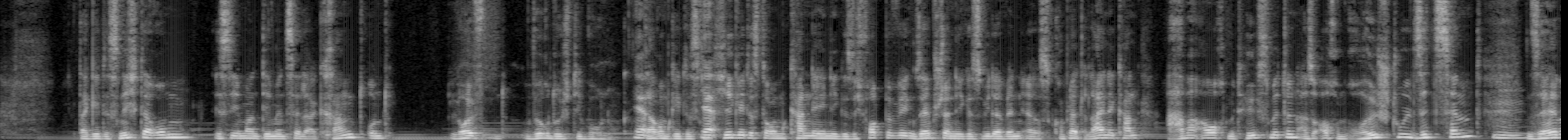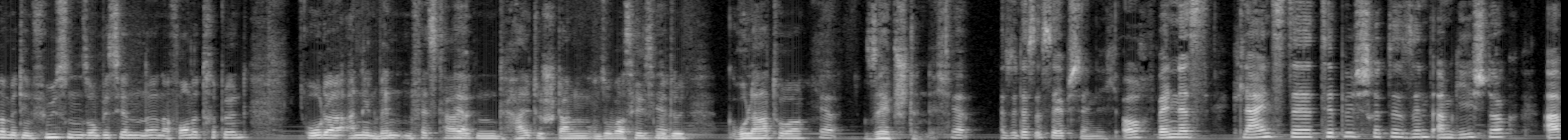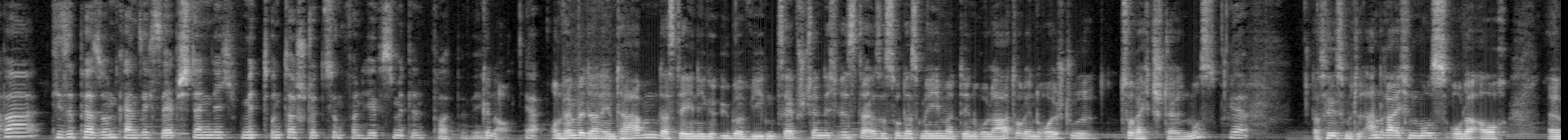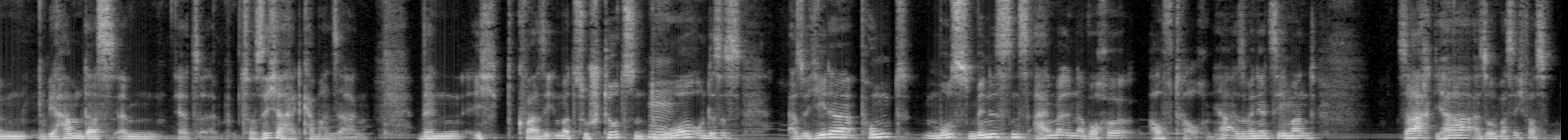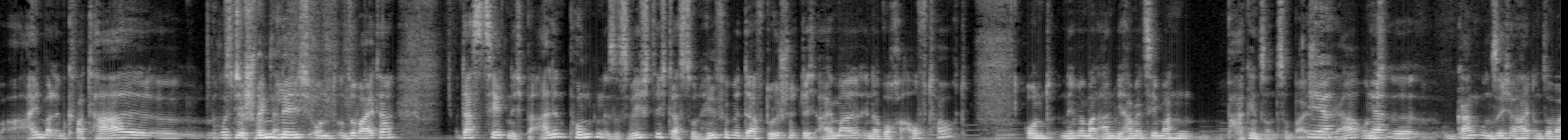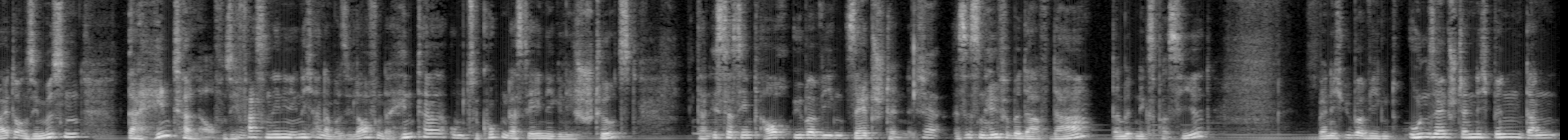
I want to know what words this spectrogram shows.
Da geht es nicht darum, ist jemand demenziell erkrankt und läuft wirr durch die Wohnung. Ja. Darum geht es nicht. Ja. Hier geht es darum, kann derjenige sich fortbewegen, selbstständig ist wieder, wenn er es komplett alleine kann, aber auch mit Hilfsmitteln, also auch im Rollstuhl sitzend, mhm. selber mit den Füßen so ein bisschen ne, nach vorne trippelnd oder an den Wänden festhaltend, ja. Haltestangen und sowas, Hilfsmittel, Rollator, selbstständig. Ja, also das ist selbstständig. Auch wenn das kleinste Tippelschritte sind am Gehstock, aber diese Person kann sich selbstständig mit Unterstützung von Hilfsmitteln fortbewegen. Genau. Ja. Und wenn wir dann eben haben, dass derjenige überwiegend selbstständig ist, da ist es so, dass mir jemand den Rollator oder den Rollstuhl zurechtstellen muss. Ja. Das Hilfsmittel anreichen muss oder auch ähm, wir haben das ähm, ja, zur Sicherheit kann man sagen, wenn ich quasi immer zu stürzen hm. drohe hm. und es ist also jeder Punkt muss mindestens einmal in der Woche auftauchen. Ja, also wenn jetzt hm. jemand sagt, ja, also was ich was, einmal im Quartal äh, ist mir schwindlig und, und so weiter. Das zählt nicht. Bei allen Punkten ist es wichtig, dass so ein Hilfebedarf durchschnittlich einmal in der Woche auftaucht. Und nehmen wir mal an, wir haben jetzt jemanden, Parkinson zum Beispiel, ja, ja und ja. Äh, Gangunsicherheit und so weiter. Und sie müssen dahinter laufen. Sie fassen denjenigen nicht an, aber sie laufen dahinter, um zu gucken, dass derjenige nicht stürzt. Dann ist das eben auch überwiegend selbstständig. Ja. Es ist ein Hilfebedarf da, damit nichts passiert. Wenn ich überwiegend unselbstständig bin, dann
